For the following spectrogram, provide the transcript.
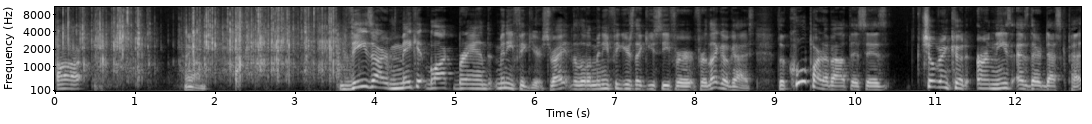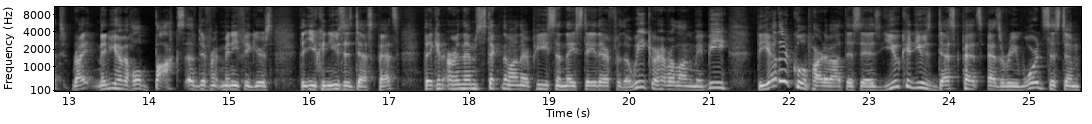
are Hang on. These are Make It Block brand minifigures, right? The little minifigures like you see for, for Lego guys. The cool part about this is children could earn these as their desk pet, right? Maybe you have a whole box of different minifigures that you can use as desk pets. They can earn them, stick them on their piece, and they stay there for the week or however long it may be. The other cool part about this is you could use desk pets as a reward system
